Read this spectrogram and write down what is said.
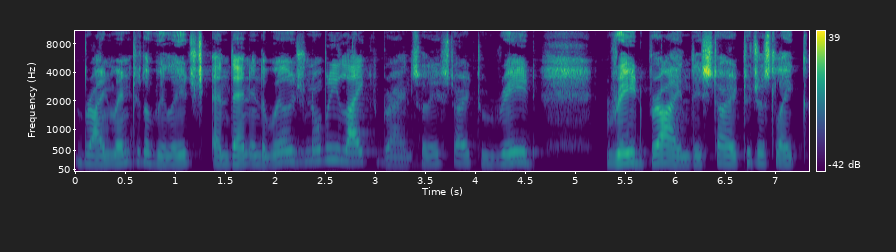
brian went to the village and then in the village nobody liked brian. So they started to raid raid brian. They started to just like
